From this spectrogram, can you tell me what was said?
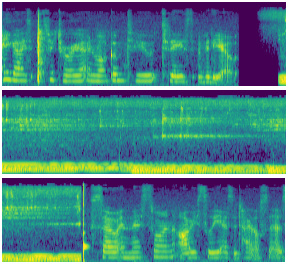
Hey guys, it's Victoria and welcome to today's video. So in this one, obviously as the title says,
